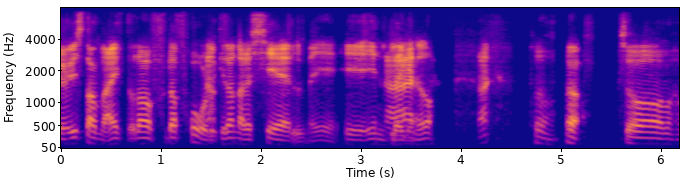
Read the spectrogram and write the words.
gøyeste han vet, og da, da får du ikke den der kjelen i, i innleggene. da. Så, ja. Så,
